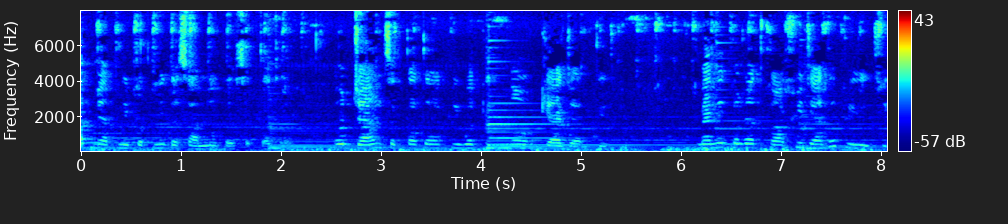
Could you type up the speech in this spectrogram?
अब मैं अपनी पत्नी का सामना कर सकता था और जान सकता था कि वह कितना और क्या जानती थी। मैंने कल रात काफ़ी ज़्यादा पी ली थी।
